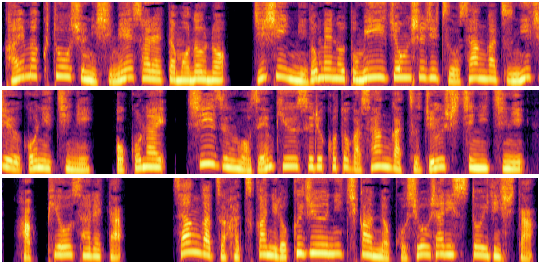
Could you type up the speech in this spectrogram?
開幕投手に指名されたものの、自身2度目のトミー・ジョン手術を3月25日に行い、シーズンを全休することが3月17日に発表された。3月20日に60日間の故障者リスト入りした。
